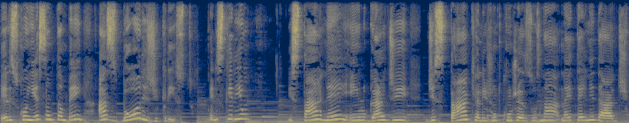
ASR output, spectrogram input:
eles conheçam também as dores de Cristo. Eles queriam estar né, em lugar de destaque ali junto com Jesus na, na eternidade.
